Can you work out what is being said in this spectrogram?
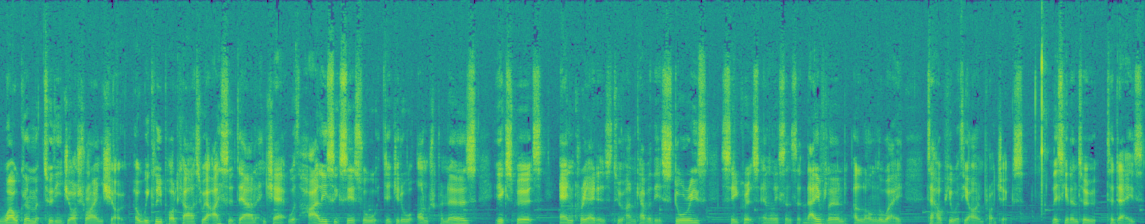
Welcome to the Josh Ryan Show, a weekly podcast where I sit down and chat with highly successful digital entrepreneurs, experts, and creators to uncover their stories, secrets, and lessons that they've learned along the way to help you with your own projects. Let's get into today's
